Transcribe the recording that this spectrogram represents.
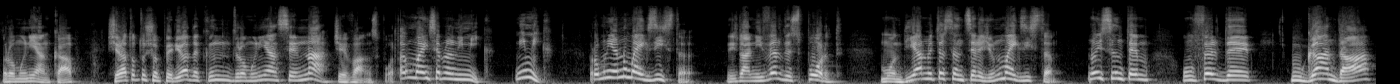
România în cap. Și era totuși o perioadă când România însemna ceva în sport. Acum nu mai înseamnă nimic. Nimic. România nu mai există. Deci la nivel de sport mondial, noi trebuie să înțelegem, nu mai existăm. Noi suntem un fel de Uganda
